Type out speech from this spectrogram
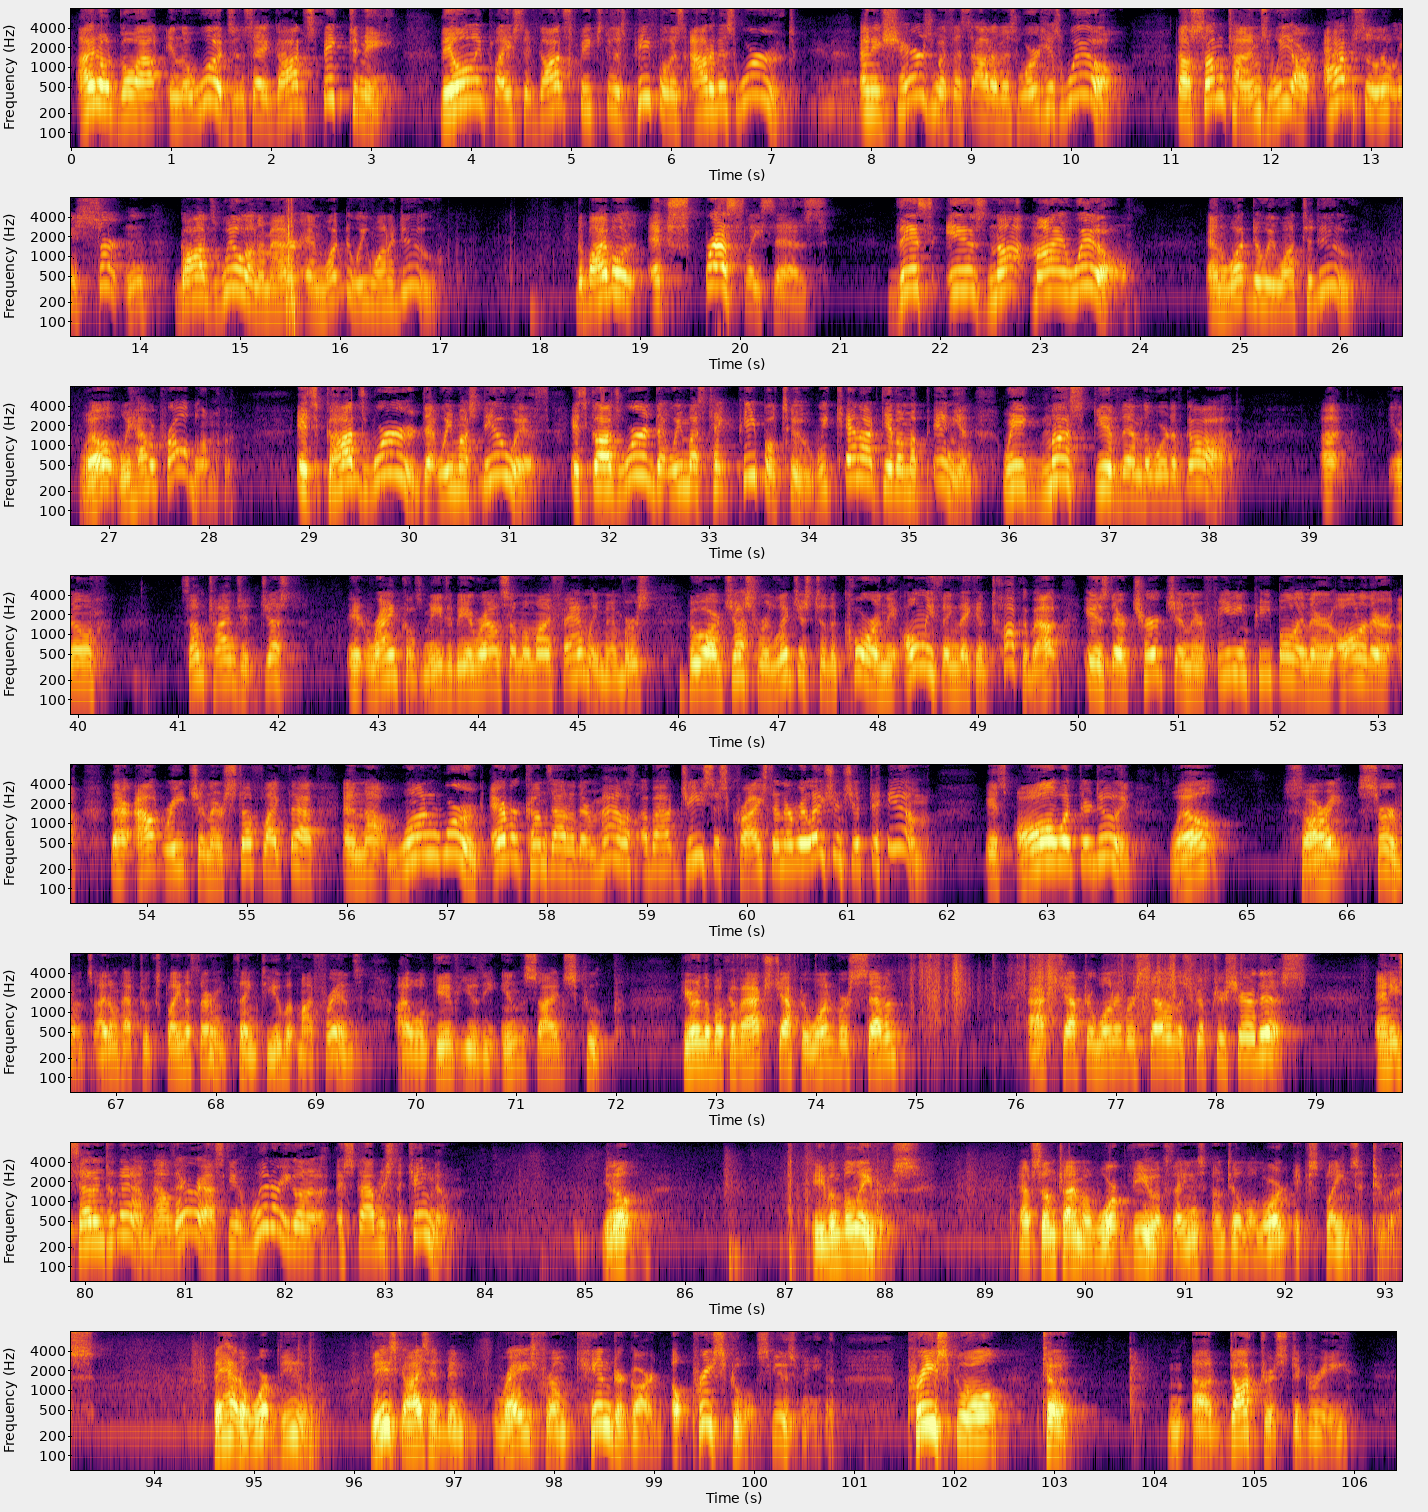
I don't go out in the woods and say, God, speak to me. The only place that God speaks to his people is out of his word. Amen. And he shares with us out of his word his will. Now, sometimes we are absolutely certain God's will on a matter, and what do we want to do? The Bible expressly says, This is not my will. And what do we want to do? Well, we have a problem. It's God's word that we must deal with. It's God's word that we must take people to. We cannot give them opinion. We must give them the word of God. Uh, you know, sometimes it just it rankles me to be around some of my family members who are just religious to the core, and the only thing they can talk about is their church and their feeding people and their all of their their outreach and their stuff like that, and not one word ever comes out of their mouth about Jesus Christ and their relationship to Him. It's all what they're doing. Well, sorry, servants. I don't have to explain a thing to you, but my friends, I will give you the inside scoop here in the book of Acts, chapter 1, verse 7, Acts chapter 1 and verse 7, the scriptures share this. And he said unto them, Now they're asking, when are you going to establish the kingdom? You know, even believers have sometimes a warped view of things until the Lord explains it to us. They had a warped view. These guys had been raised from kindergarten, oh, preschool, excuse me, preschool to uh, a doctorate's degree.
